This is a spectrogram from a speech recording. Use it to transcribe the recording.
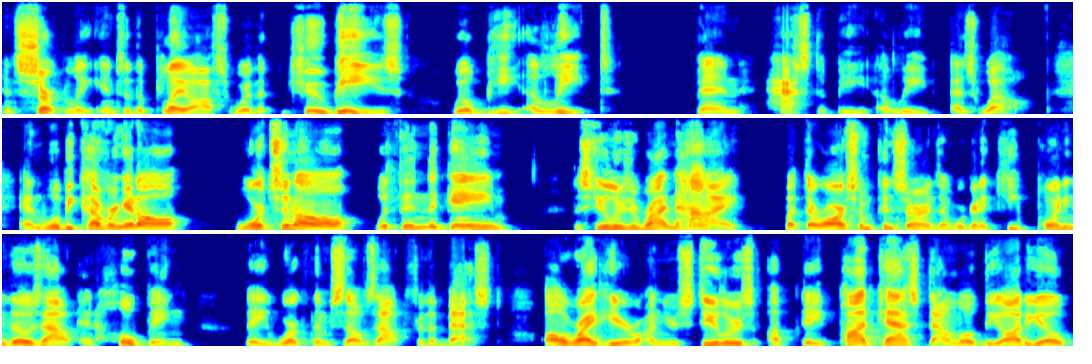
and certainly into the playoffs where the QBs will be elite. Ben has to be elite as well. And we'll be covering it all, warts and all, within the game. The Steelers are riding high, but there are some concerns, and we're going to keep pointing those out and hoping they work themselves out for the best. All right, here on your Steelers Update podcast. Download the audio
